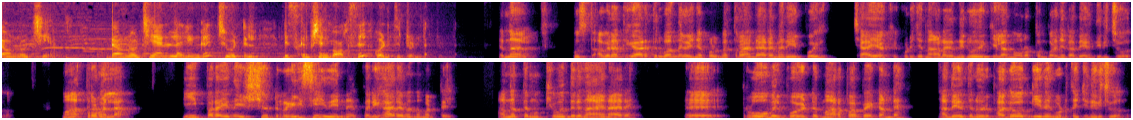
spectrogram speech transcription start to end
ഡൗൺലോഡ് ചെയ്യാം. ഡൗൺലോഡ് ചെയ്യാനുള്ള ലിങ്ക് ചുവട്ടിൽ ഡിസ്ക്രിപ്ഷൻ ബോക്സിൽ കൊടുത്തിട്ടുണ്ട്. എന്നാൽ അവർ അധികാരത്തിൽ വന്നു കഴിഞ്ഞപ്പോൾ മെത്രാന്റെ അരമനയിൽ പോയി ചായയൊക്കെ കുടിച്ച് നാടകം നിരോധിക്കില്ല എന്ന് ഉറപ്പും പറഞ്ഞിട്ട് അദ്ദേഹം തിരിച്ചു വന്നു. മാത്രമല്ല ഈ പറയുന്ന ഇഷ്യൂ റേസ് ചെയ്തതിന് പരിഹാരം എന്ന മട്ടിൽ അന്നത്തെ മുഖ്യമന്ത്രി നായനാരെ റോമിൽ പോയിട്ട് മാർപ്പാപ്പയെ കണ്ട് അദ്ദേഹത്തിന് ഒരു ഭഗവത്ഗീതം കൊടുത്തേച്ച് തിരിച്ചു വന്നു.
